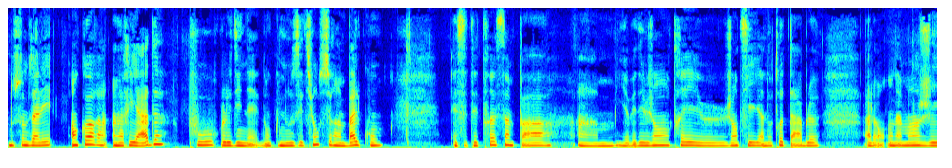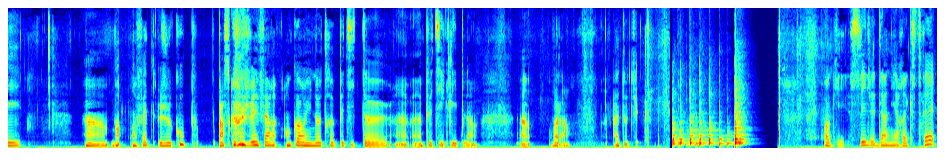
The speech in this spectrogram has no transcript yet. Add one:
nous sommes allés encore à un riad pour le dîner. Donc nous étions sur un balcon et c'était très sympa. Euh, il y avait des gens très euh, gentils à notre table. Alors on a mangé. bon, en fait, je coupe parce que je vais faire encore une autre petite, euh, un, petit clip là. Hein, voilà. À tout de suite. Ok, c'est le dernier extrait,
